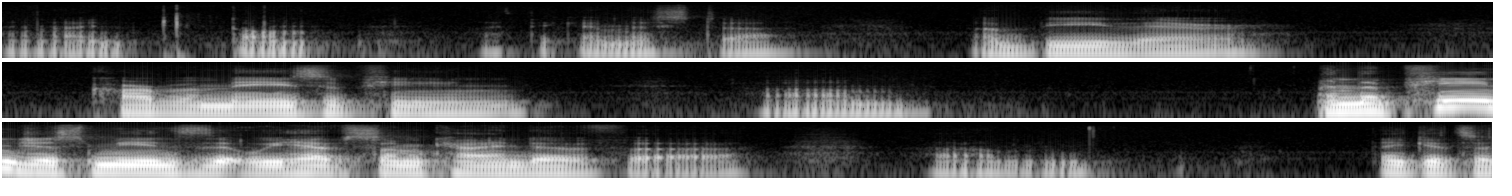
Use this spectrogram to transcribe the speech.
and I don't, I think I missed a, a B there. Carbamazepine. Um, and the pene just means that we have some kind of, uh, um, I think it's a,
